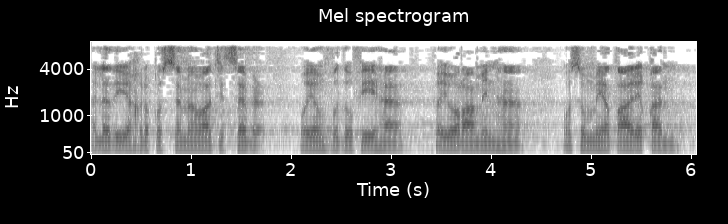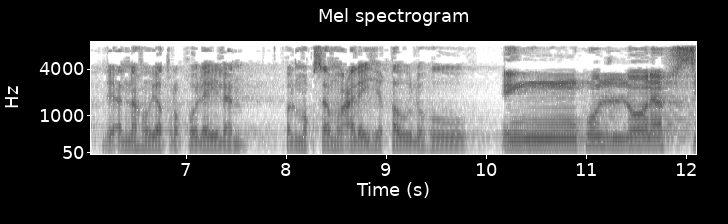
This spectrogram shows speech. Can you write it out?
الذي يخرق السماوات السبع وينفذ فيها فيرى منها وسمي طارقا لأنه يطرق ليلا والمقسم عليه قوله إن كل نفس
